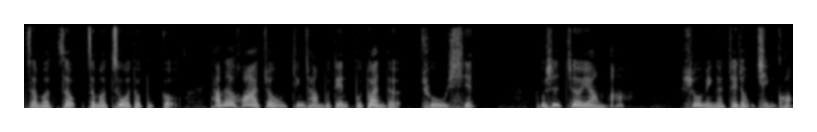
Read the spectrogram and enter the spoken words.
怎么做，怎么做都不够。他们的话中经常不断不断的出现，不是这样吗？说明了这种情况，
